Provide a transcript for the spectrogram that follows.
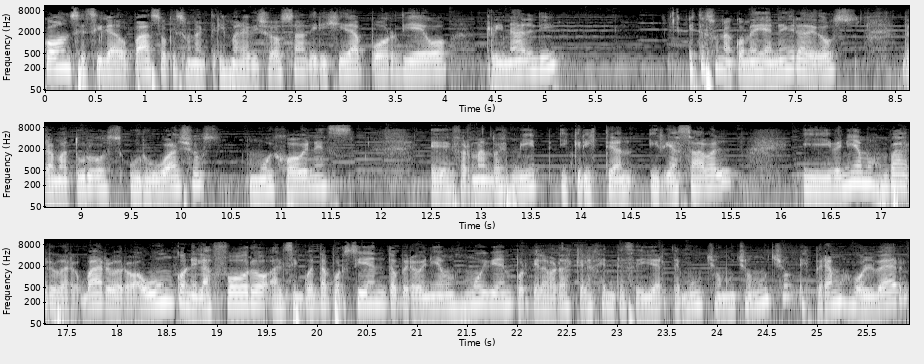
con Cecilia Dopaso, que es una actriz maravillosa, dirigida por Diego Rinaldi. Esta es una comedia negra de dos dramaturgos uruguayos muy jóvenes, eh, Fernando Smith y Cristian Iriazábal y veníamos bárbaro, bárbaro, aún con el aforo al 50%, pero veníamos muy bien porque la verdad es que la gente se divierte mucho, mucho, mucho. Esperamos volver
